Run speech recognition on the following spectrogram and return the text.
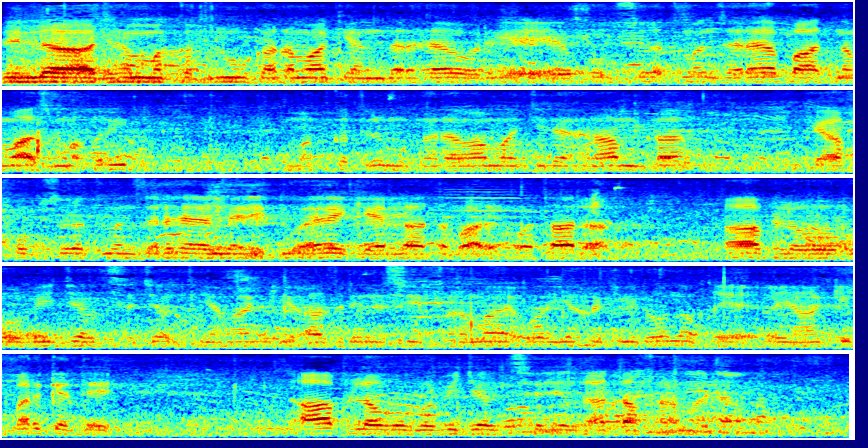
للہ آج ہم مکت المکرمہ کے اندر ہے اور یہ خوبصورت منظر ہے، بعد نماز مغرب مکت المکرمہ مسجد حرام کا۔ کیا خوبصورت منظر ہے۔ میری دعا ہے کہ اللہ تبارک و تعالی آپ لوگوں کو بھی جلد سے جلد یہاں کی حاضری نصیب فرمائے اور یہاں کی رونقیں، یہاں کی برکتیں آپ لوگوں کو بھی جلد سے جلد عطا فرمائے۔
